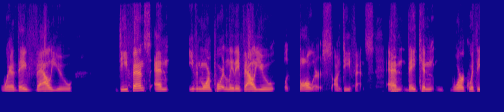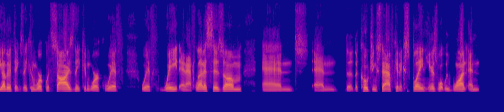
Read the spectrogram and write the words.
where they value defense and even more importantly they value ballers on defense and yeah. they can work with the other things they can work with size they can work with with weight and athleticism and and the, the coaching staff can explain here's what we want and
